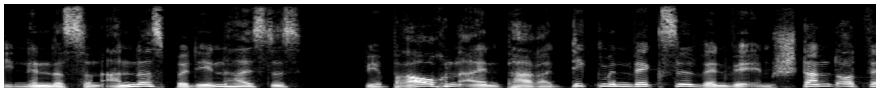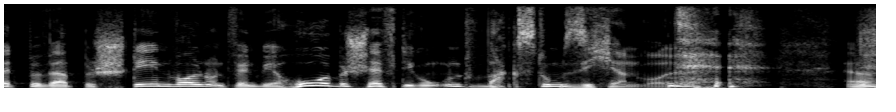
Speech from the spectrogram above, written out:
Die nennen das dann anders. Bei denen heißt es, wir brauchen einen Paradigmenwechsel, wenn wir im Standortwettbewerb bestehen wollen und wenn wir hohe Beschäftigung und Wachstum sichern wollen. Ja,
